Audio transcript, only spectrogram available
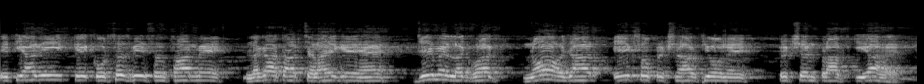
इत्यादि के कोर्सेज भी संस्थान में लगातार चलाए गए हैं जिनमें लगभग 9,100 प्रशिक्षणार्थियों ने प्रशिक्षण प्राप्त किया है।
